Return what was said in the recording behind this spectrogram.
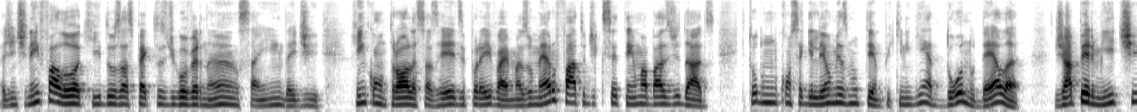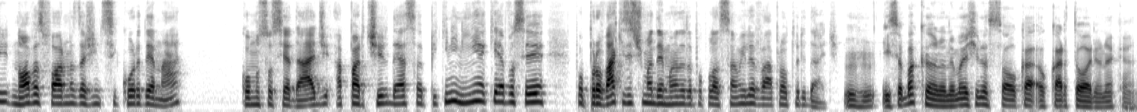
A gente nem falou aqui dos aspectos de governança ainda e de quem controla essas redes e por aí vai, mas o mero fato de que você tem uma base de dados que todo mundo consegue ler ao mesmo tempo e que ninguém é dono dela já permite novas formas da gente se coordenar como sociedade a partir dessa pequenininha que é você pô, provar que existe uma demanda da população e levar para a autoridade. Uhum. Isso é bacana, né? Imagina só o, ca- o cartório, né, cara?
